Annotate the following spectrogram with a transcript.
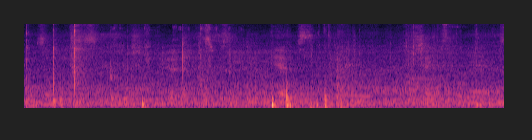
goes on Yes. shapes of the legs.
